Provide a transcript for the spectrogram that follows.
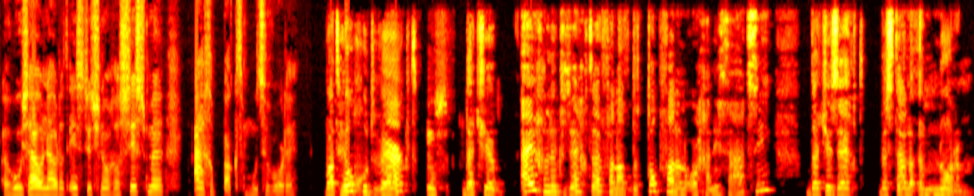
Uh, hoe zou nou dat institutioneel racisme aangepakt moeten worden? Wat heel goed werkt is dat je eigenlijk zegt hè, vanaf de top van een organisatie dat je zegt we stellen een norm.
